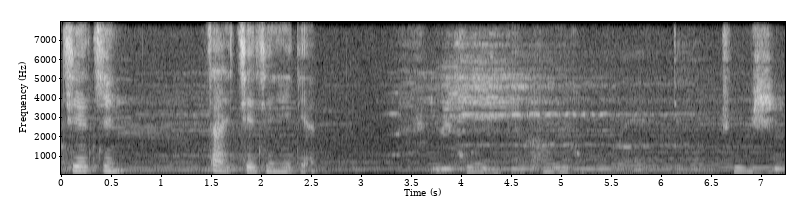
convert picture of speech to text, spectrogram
接近再接近一点。你会不会忽然的出现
